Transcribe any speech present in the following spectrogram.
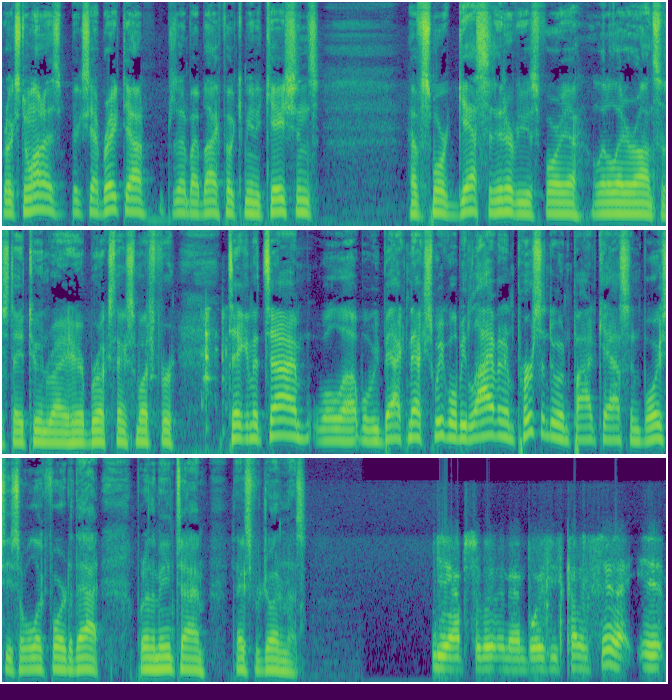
Brooks Nuanez, Big Sky Breakdown, presented by Blackfoot Communications have some more guests and interviews for you a little later on. So stay tuned right here, Brooks. Thanks so much for taking the time. We'll uh, we'll be back next week. We'll be live and in person doing podcasts in Boise, so we'll look forward to that. But in the meantime, thanks for joining us. Yeah, absolutely, man. Boise's coming soon. It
